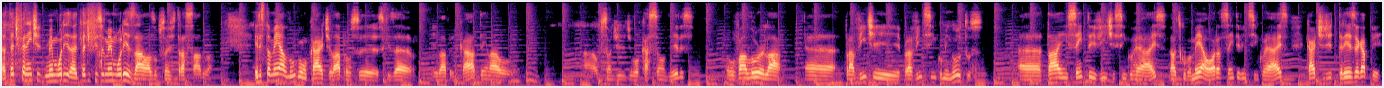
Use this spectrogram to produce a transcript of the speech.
é até diferente, memori é até difícil memorizar as opções de traçado lá. Eles também alugam o kart lá para você, se quiser ir lá brincar. Tem lá o, a opção de, de locação deles. O valor lá é, para 20 para 25 minutos Uh, tá em 125 reais. Não, desculpa, meia hora, 125 reais. Kart de 13 HP.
